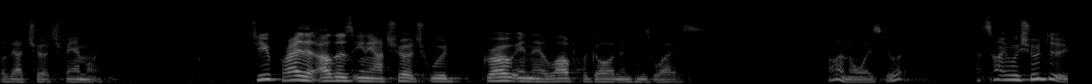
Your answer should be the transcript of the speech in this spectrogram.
of our church family. Do you pray that others in our church would grow in their love for God and His ways? I don't always do it. That's something we should do.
